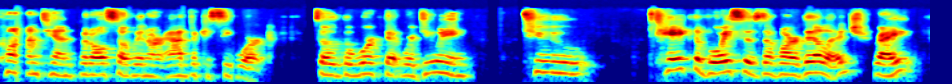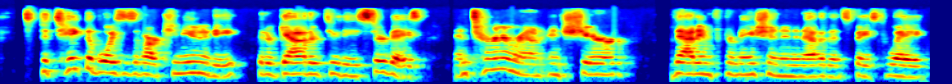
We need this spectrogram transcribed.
content, but also in our advocacy work. So, the work that we're doing to take the voices of our village, right? To take the voices of our community that are gathered through these surveys and turn around and share that information in an evidence based way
